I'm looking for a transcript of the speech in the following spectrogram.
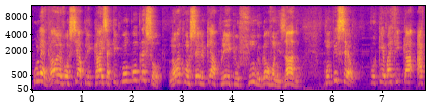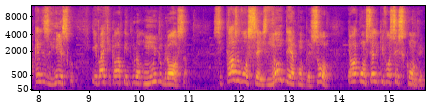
O legal é você aplicar isso aqui com o compressor. Não aconselho que aplique o fundo galvanizado com pincel, porque vai ficar aqueles riscos e vai ficar uma pintura muito grossa. Se caso vocês não tenham compressor, eu aconselho que vocês comprem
